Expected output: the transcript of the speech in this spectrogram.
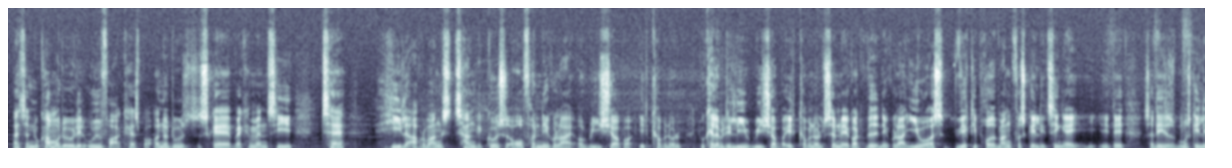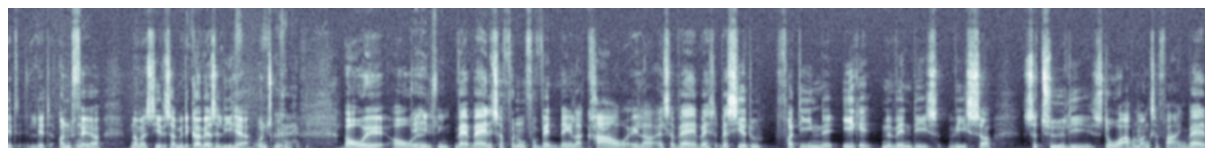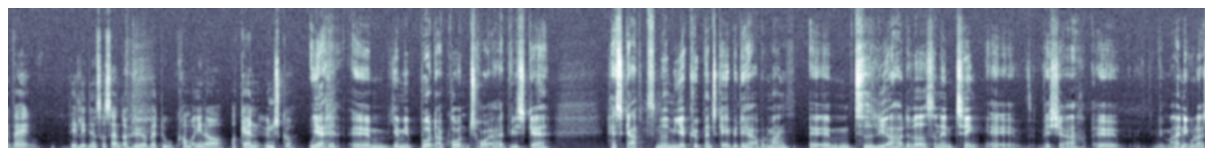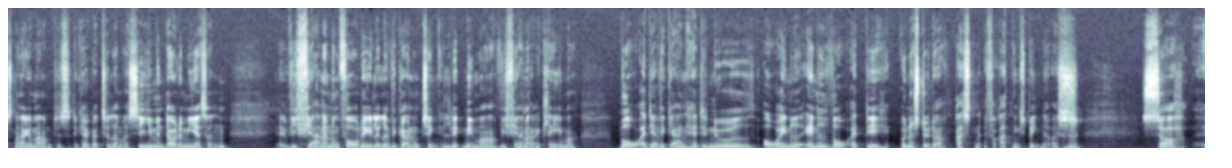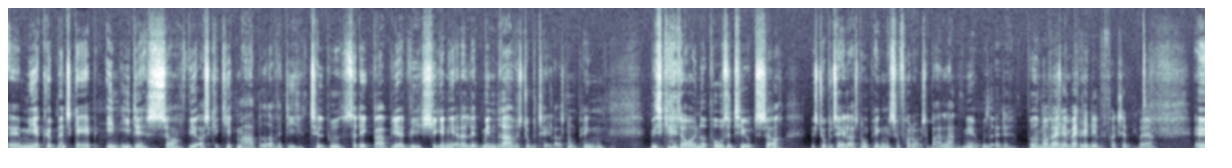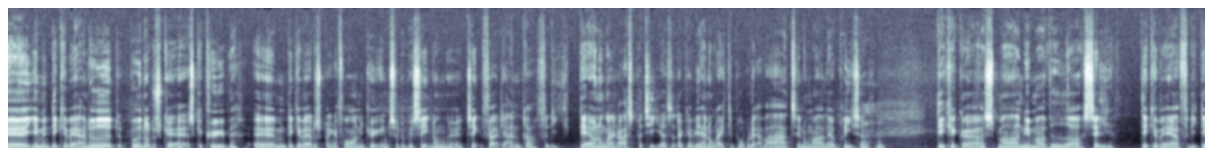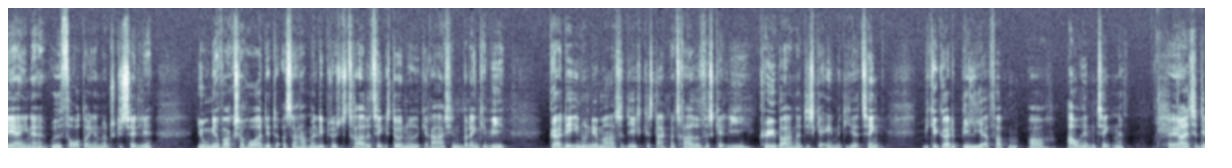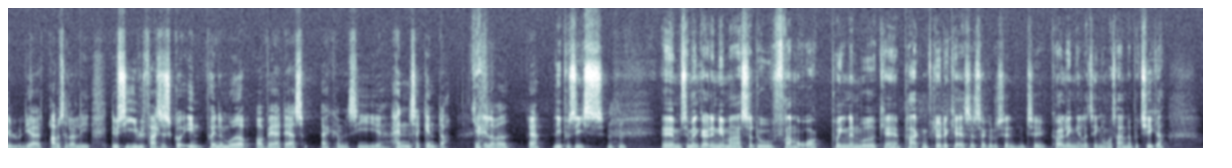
altså, nu kommer du jo lidt udefra, Kasper, og når du skal, hvad kan man sige, tage hele abonnementstankegodset over fra Nikolaj og Reshopper 1.0. Nu kalder vi det lige Reshopper 1.0, selvom jeg godt ved, Nikolaj, I jo også virkelig prøvet mange forskellige ting af i, i det, så det er måske lidt, lidt unfair, mm. når man siger det sådan, men det gør vi altså lige her, undskyld. og, øh, og, det er helt fint. Hvad, hvad er det så for nogle forventninger eller krav, eller altså, hvad, hvad, hvad siger du fra din øh, ikke nødvendigvis så, så tydelige store abonnementserfaring? Hvad, hvad, det er lidt interessant at høre, hvad du kommer ind og, og gerne ønsker ud ja, af det. Øh, jamen i bund og grund tror jeg, at vi skal have skabt noget mere købmandskab i det her abonnement. Øh, tidligere har det været sådan en ting, øh, hvis jeg, øh, mig og Nicolaj snakkede meget om det, så det kan jeg godt tillade mig at sige, men der var det mere sådan, øh, vi fjerner nogle fordele, eller vi gør nogle ting lidt nemmere, vi fjerner reklamer, hvor at jeg vil gerne have det noget over i noget andet, hvor at det understøtter resten af forretningsbenene også. Mm. Så øh, mere købmandskab ind i det, så vi også kan give et meget bedre værditilbud, så det ikke bare bliver, at vi chikanerer dig lidt mindre, hvis du betaler os nogle penge. Vi skal have det over i noget positivt, så hvis du betaler os nogle penge, så får du altså bare langt mere ud af det. Både med, og hvad, hvad kan det for eksempel være? Øh, jamen det kan være noget, både når du skal, skal købe, øh, det kan være, at du springer foran i køen, så du kan se nogle øh, ting før de andre, fordi det er jo nogle gange restpartier, så der kan vi have nogle rigtig populære varer til nogle meget lave priser. Mm-hmm. Det kan gøres meget nemmere ved at sælge. Det kan være, fordi det er en af udfordringerne, når du skal sælge. Junior vokser hurtigt, og så har man lige pludselig 30 ting stående ude i garagen. Hvordan kan vi gøre det endnu nemmere, så de ikke skal snakke med 30 forskellige købere, når de skal af med de her ting. Vi kan gøre det billigere for dem at afhente tingene. Nå, altså det, jeg bremser dig lige. Det vil sige, I vil faktisk gå ind på en eller anden måde og være deres, kan man sige, handelsagenter, ja. eller hvad? Ja, lige præcis. Mm-hmm. Øhm, simpelthen gør det nemmere, så du fremover på en eller anden måde kan pakke en flyttekasse, så kan du sende den til Kolding eller til en af vores andre butikker,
